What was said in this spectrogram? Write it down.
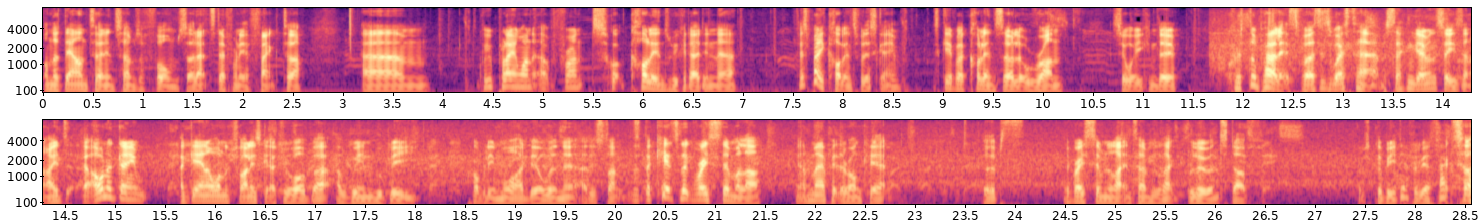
on the downturn in terms of form, so that's definitely a factor. Um, can we play one up front? We've got Collins we could add in there. Let's play Collins for this game. Let's give uh, Collins a little run. See what he can do. Crystal Palace versus West Ham. Second game of the season. I, I want a game, again, I want to try and get a draw, but a win would be probably more ideal, wouldn't it, at this time? The kits look very similar. I may have picked the wrong kit. Oops. They're very similar like in terms of like blue and stuff. Which could be definitely be a factor.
